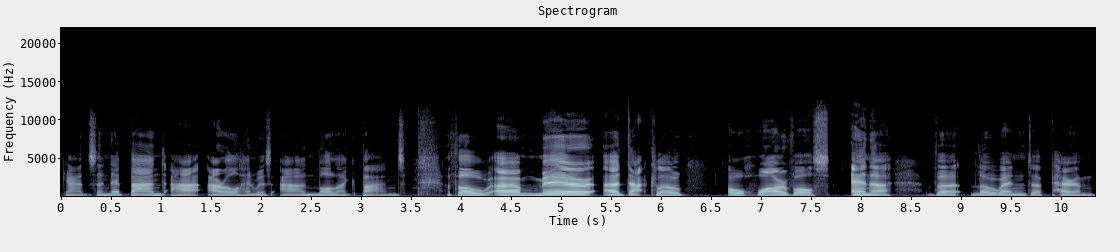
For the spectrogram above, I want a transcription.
gans a neb band a arol henwys an molag band. Though um, mir a daclo o Huarvos enna the low-end uh, perim.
